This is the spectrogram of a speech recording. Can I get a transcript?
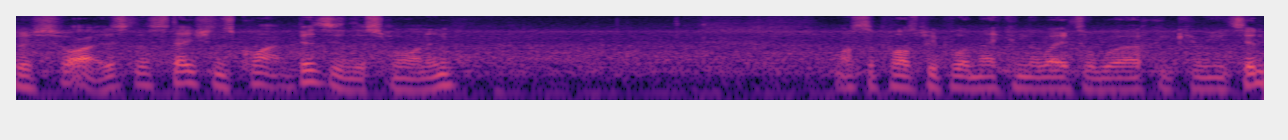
Be surprised, the station's quite busy this morning. I suppose people are making their way to work and commuting.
